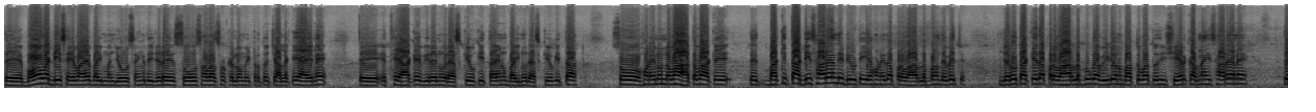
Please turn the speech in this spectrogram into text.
ਤੇ ਬਹੁਤ ਵੱਡੀ ਸੇਵਾ ਹੈ ਬਾਈ ਮਨਜੋਤ ਸਿੰਘ ਦੀ, ਜਿਹੜੇ 100 ਸਵਾ ਸੌ ਕਿਲੋਮੀਟਰ ਤੋਂ ਚੱਲ ਕੇ ਆਏ ਨੇ। ਤੇ ਇੱਥੇ ਆ ਕੇ ਵੀਰੇ ਨੂੰ ਰੈਸਕਿਊ ਕੀਤਾ, ਇਹਨੂੰ ਬਾਈ ਨੂੰ ਰੈਸਕਿਊ ਕੀਤਾ। ਸੋ ਹੁਣ ਇਹਨੂੰ ਨਵਾ ਧਵਾ ਕੇ ਤੇ ਬਾਕੀ ਤੁਹਾਡੀ ਸਾਰਿਆਂ ਦੀ ਡਿਊਟੀ ਹੈ ਹੁਣ ਇਹਦਾ ਪਰਿਵਾਰ ਲੱਭਣ ਦੇ ਵਿੱਚ। ਜਦੋਂ ਤੱਕ ਇਹਦਾ ਪਰਿਵਾਰ ਲੱਭੂਗਾ ਵੀਡੀਓ ਨੂੰ ਵੱਧ ਤੋਂ ਵੱਧ ਤੁਸੀਂ ਸ਼ੇਅਰ ਕਰਨਾ ਹੀ ਸਾਰਿਆਂ ਨੇ। ਤੇ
